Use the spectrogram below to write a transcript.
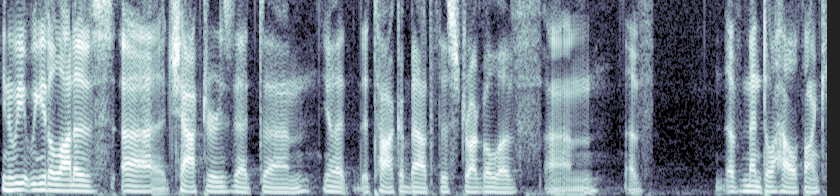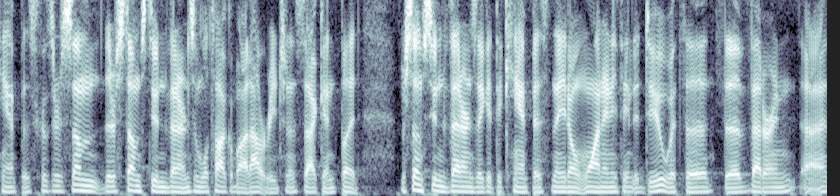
you know, we, we get a lot of uh, chapters that um, you know that, that, talk about the struggle of um, of of mental health on campus because there's some there's some student veterans and we'll talk about outreach in a second, but there's some student veterans that get to campus and they don't want anything to do with the the veteran uh,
